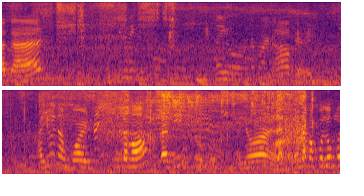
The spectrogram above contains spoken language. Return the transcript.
dito? Ayun, naman. Okay. Ayun ang cord. Kita mo, daddy? Opo. Ayun. Ayun, nakapulong po.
